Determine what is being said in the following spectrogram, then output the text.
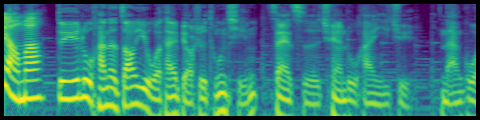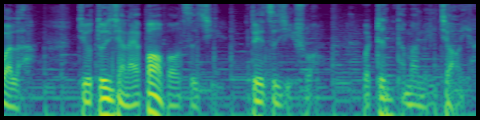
养吗？对于鹿晗的遭遇，我台表示同情，在此劝鹿晗一句：难过了就蹲下来抱抱自己，对自己说：我真他妈没教养。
